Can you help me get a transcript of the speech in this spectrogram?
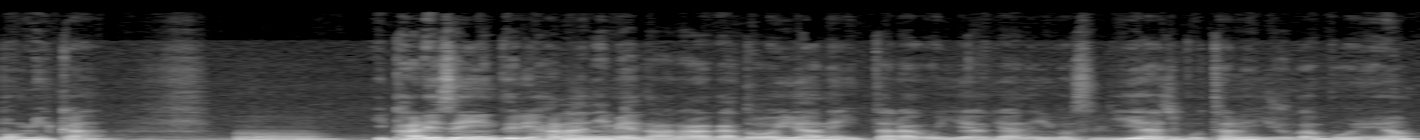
뭡니까? 어, 이 바리새인들이 하나님의 나라가 너희 안에 있다라고 이야기하는 이것을 이해하지 못하는 이유가 뭐예요?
